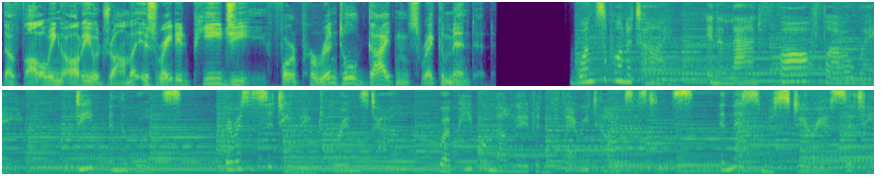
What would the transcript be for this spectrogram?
The following audio drama is rated PG for parental guidance recommended. Once upon a time, in a land far, far away, deep in the woods, there is a city named Grimms Town, where people now live in a fairy tale existence. In this mysterious city,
